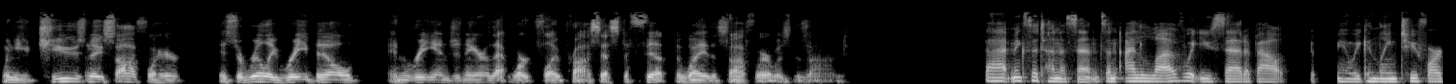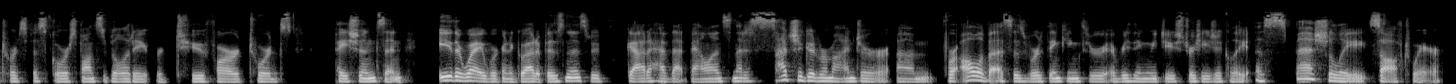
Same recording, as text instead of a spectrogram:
when you choose new software, is to really rebuild and re-engineer that workflow process to fit the way the software was designed. That makes a ton of sense. And I love what you said about you know we can lean too far towards fiscal responsibility or too far towards patients and either way we're going to go out of business we've got to have that balance and that is such a good reminder um, for all of us as we're thinking through everything we do strategically especially software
